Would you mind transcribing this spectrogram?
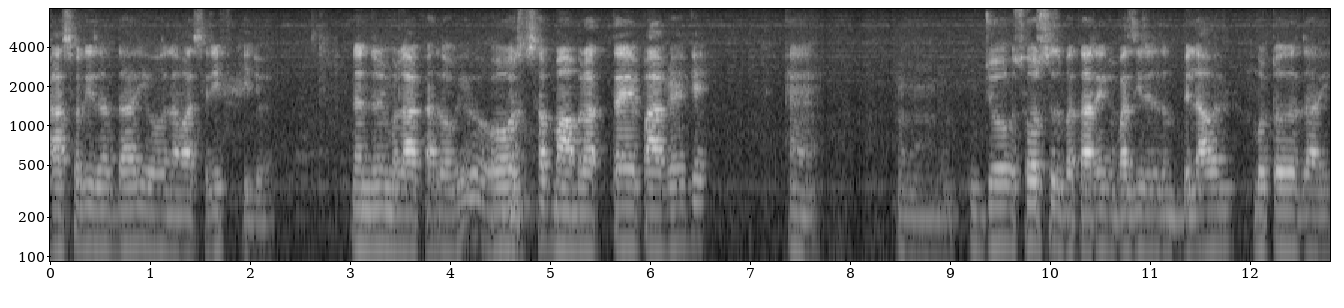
आसवली जरदारी और नवाज़ शरीफ की जो है लंदन में मुलाकात हो गई और सब मामला तय पा गए कि जो सोर्सेज बता रहे हैं कि वज़ीर अजम बिलावल भुट्टो जरदारी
